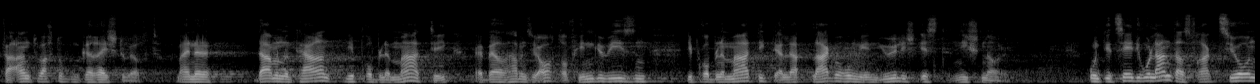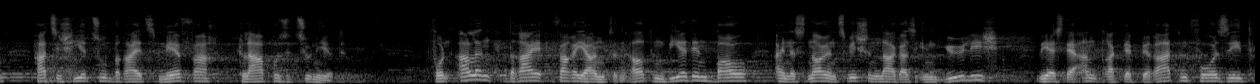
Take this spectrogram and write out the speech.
Verantwortung gerecht wird. Meine Damen und Herren, die Problematik, Herr Bell, haben Sie auch darauf hingewiesen, Die Problematik der Lagerung in Jülich ist nicht neu. Und die CDU-Landtagsfraktion hat sich hierzu bereits mehrfach klar positioniert. Von allen drei Varianten halten wir den Bau eines neuen Zwischenlagers in Jülich, wie es der Antrag der Piraten vorsieht,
